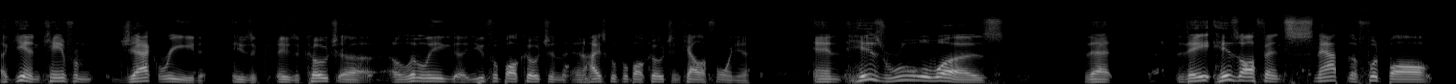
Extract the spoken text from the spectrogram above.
again, came from Jack Reed. He was a he was a coach, uh, a little league uh, youth football coach and, and high school football coach in California, and his rule was that they his offense snapped the football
